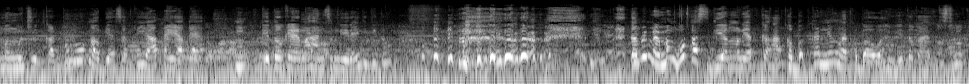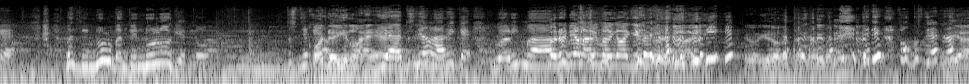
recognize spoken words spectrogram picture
mengejutkan pun gue nggak biasa teriak. Kayak kayak "Hmm," gitu kayak nahan sendiri aja gitu. Tapi memang gue pas dia ngelihat ke, ke kan dia ngeliat ke bawah gitu kan. Terus gue kayak "Eh, bantuin dulu bantuin dulu gitu terus dia kayak Kodein lah ya. Iya, terus dia lari kayak 25 Baru dia lari balik lagi. Penting jadi fokus dia adalah Iya,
